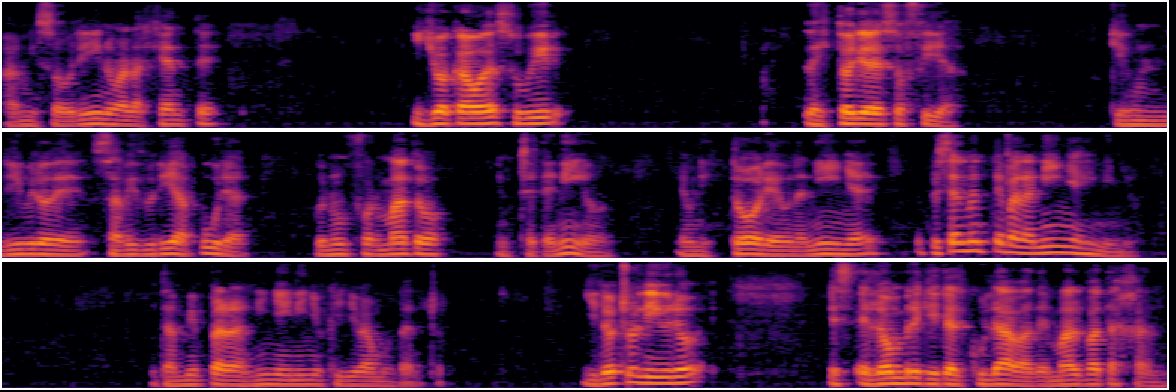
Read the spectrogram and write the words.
a mi sobrino, a la gente? Y yo acabo de subir La historia de Sofía, que es un libro de sabiduría pura, con un formato entretenido. Es una historia de una niña, especialmente para niñas y niños. Y también para las niñas y niños que llevamos dentro. Y el otro libro es El hombre que calculaba de Malvatahan.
